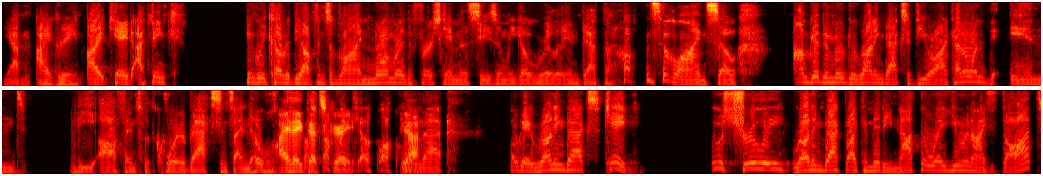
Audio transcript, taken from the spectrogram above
Yeah, I agree. All right, Cade, I think I think we covered the offensive line. Normally, the first game of the season, we go really in depth on offensive line. So I'm good to move to running backs if you are. I kind of wanted to end the offense with quarterbacks since I know I think that's great. yeah. On that. Okay, running backs. Cade, it was truly running back by committee, not the way you and I thought.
